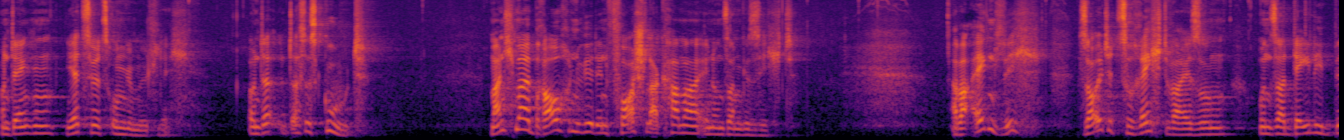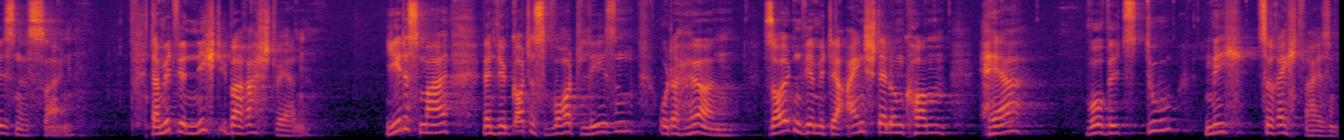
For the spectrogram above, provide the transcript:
und denken, jetzt wird es ungemütlich. Und das ist gut. Manchmal brauchen wir den Vorschlaghammer in unserem Gesicht. Aber eigentlich sollte Zurechtweisung unser Daily Business sein, damit wir nicht überrascht werden. Jedes Mal, wenn wir Gottes Wort lesen oder hören, sollten wir mit der Einstellung kommen, Herr, wo willst du mich zurechtweisen?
